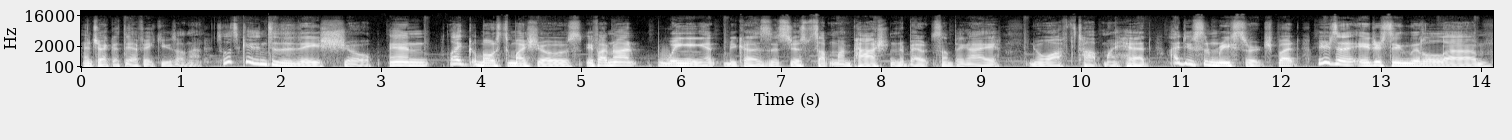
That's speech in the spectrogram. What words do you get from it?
and check out the FAQs on that. So let's get into today's show. And like most of my shows, if I'm not winging it because it's just something I'm passionate about, something I know off the top of my head, I do some research. But here's an interesting little, um,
